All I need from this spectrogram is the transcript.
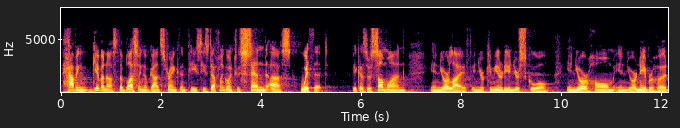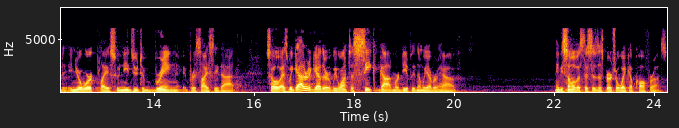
having given us the blessing of God's strength and peace, He's definitely going to send us with it. Because there's someone in your life, in your community, in your school, in your home, in your neighborhood, in your workplace who needs you to bring precisely that. So as we gather together, we want to seek God more deeply than we ever have. Maybe some of us, this is a spiritual wake up call for us.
